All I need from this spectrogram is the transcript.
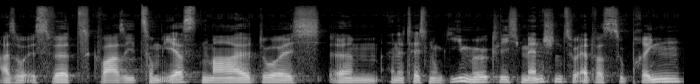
Also es wird quasi zum ersten Mal durch ähm, eine Technologie möglich, Menschen zu etwas zu bringen,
